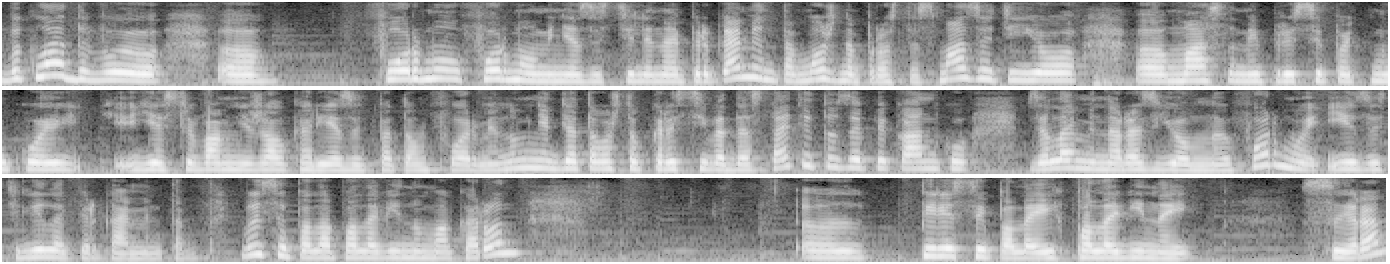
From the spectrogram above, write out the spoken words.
Выкладываю э, форму. Форма у меня застелена пергаментом, можно просто смазать ее э, маслом и присыпать мукой, если вам не жалко резать потом в форме. Но мне для того, чтобы красиво достать эту запеканку, взяла именно разъемную форму и застелила пергаментом. Высыпала половину макарон, э, пересыпала их половиной сыра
